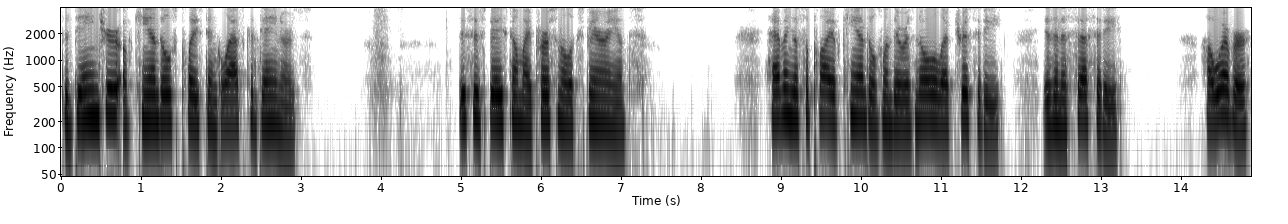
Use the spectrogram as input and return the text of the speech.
The danger of candles placed in glass containers. This is based on my personal experience. Having a supply of candles when there is no electricity is a necessity. However,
